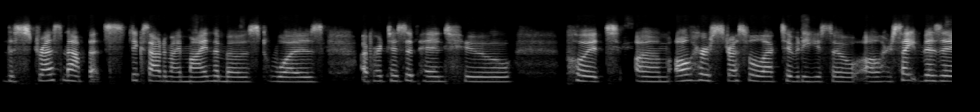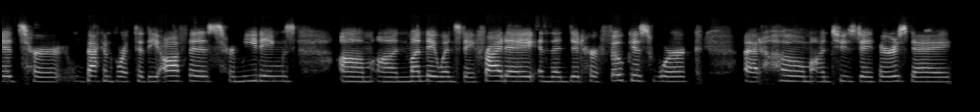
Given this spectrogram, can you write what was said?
the stress map that sticks out in my mind the most was a participant who put um, all her stressful activities, so all her site visits, her back and forth to the office, her meetings um, on Monday, Wednesday, Friday, and then did her focus work at home on Tuesday, Thursday.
